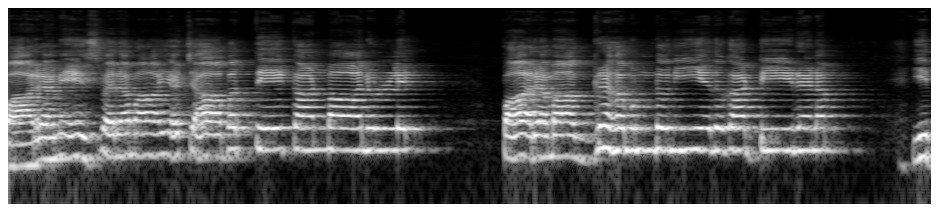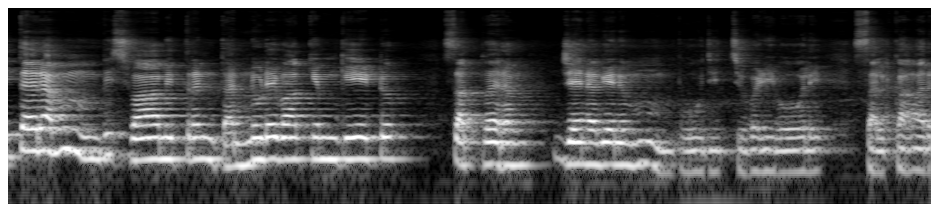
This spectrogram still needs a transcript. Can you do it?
പാരമേശ്വരമായ ചാപത്തെ കാൺമാനുള്ളിൽ പാരമാഗ്രഹമുണ്ടു നീയതു കാട്ടിയിടണം. ഇത്തരം വിശ്വാമിത്രൻ തന്നുടെ വാക്യം കേട്ടു. സത്വരം ജനകനും പൂജിച്ചു വഴി പോലെ സൽക്കാര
